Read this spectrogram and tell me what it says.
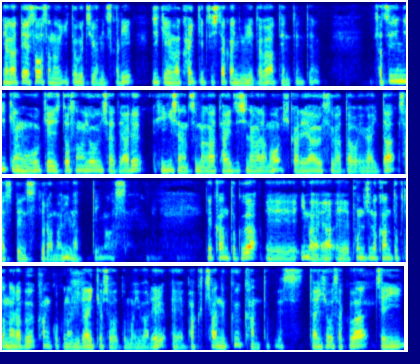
やがて捜査の糸口が見つかり、事件は解決したかに見えたが、点々点。殺人事件を追う刑事とその容疑者である被疑者の妻が対峙しながらも惹かれ合う姿を描いたサスペンスドラマになっています。で、監督が、えー今や、えーポンジの監督と並ぶ韓国の二大巨匠とも言われる、えーパク・チャヌク監督です。代表作は、J、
